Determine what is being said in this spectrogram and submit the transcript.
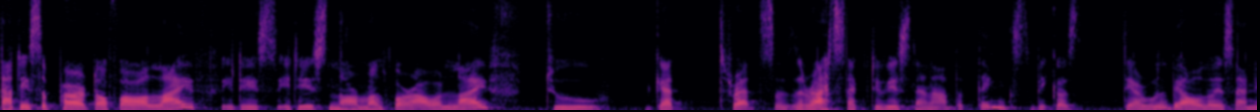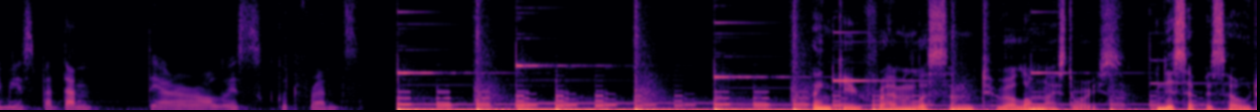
that is a part of our life. It is, it is normal for our life to get threats as a rights activist and other things because there will be always enemies, but then there are always good friends. Thank you for having listened to Alumni Stories. In this episode,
